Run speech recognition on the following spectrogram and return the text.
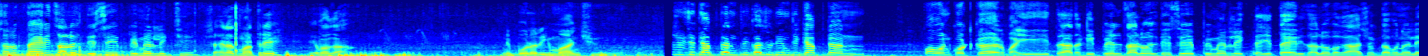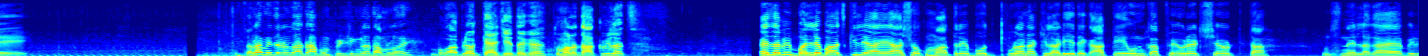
सर्व तयारी चालू आहे देसी प्रीमियर लीगची शायनात मात्रे हे बघा. आणि बॉलर हिमांशू. कॅप्टन पिकाचू टीमचे कॅप्टन पवन कोटकर. भाई इथं आता डीपीएल चालू आहे देसे प्रीमियर लीग त्याची तयारी चालू आहे बघा अशोकदा बनवले चला मित्रांनो आता आपण फिल्डिंगला थांबलोय. बघू आपल्याला कॅच येतं का? तुम्हाला दाखविलच. काही अभी बल्लेबाज के लिए आए अशोक मात्रे. बहुत पुराना खिलाड़ी है. देख आते ही उनका फेवरेट शॉट था. उसने लगाया फिर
